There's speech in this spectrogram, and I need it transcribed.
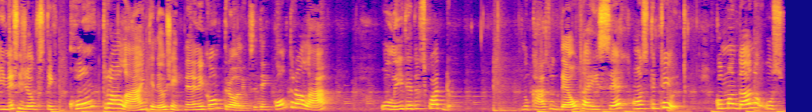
e nesse jogo você tem que controlar, entendeu, gente? Não é nem controle, você tem que controlar o líder do esquadrão. No caso, Delta RC 1138. Comandando os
